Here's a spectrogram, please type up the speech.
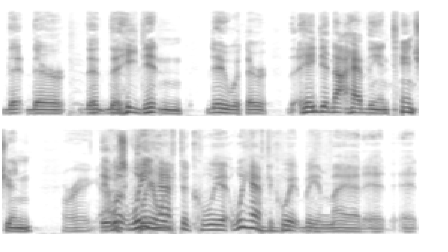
that they're that, that he didn't do what they're he did not have the intention. Rick, It was we clear have to quit. We have to quit being mad at at.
